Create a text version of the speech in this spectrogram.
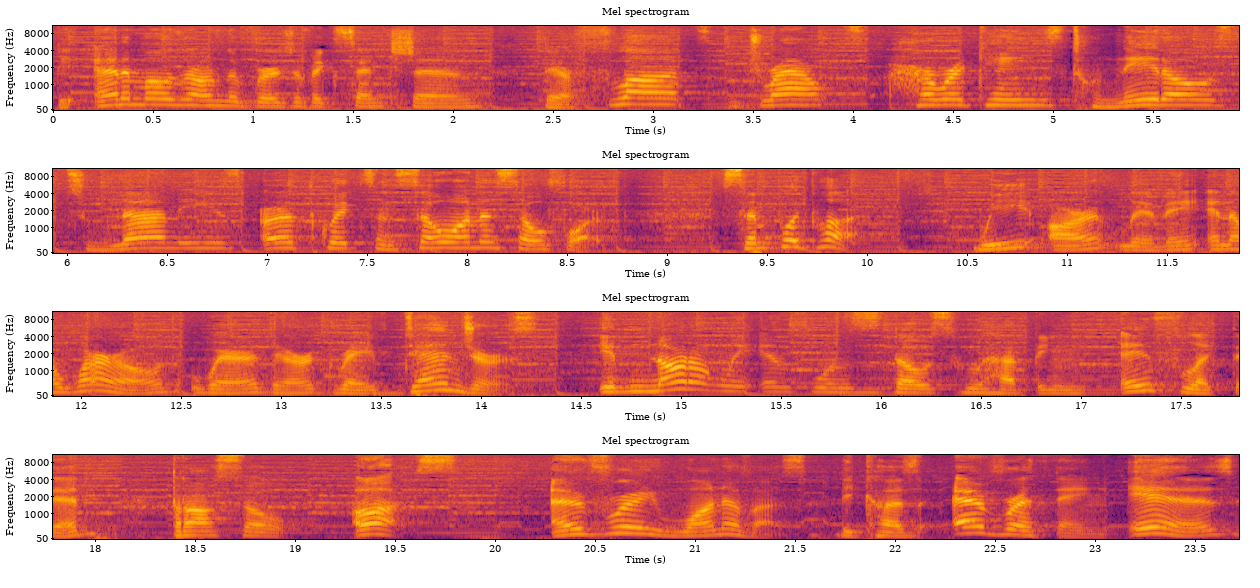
the animals are on the verge of extinction, there are floods, droughts, hurricanes, tornadoes, tsunamis, earthquakes, and so on and so forth. Simply put, we are living in a world where there are grave dangers. It not only influences those who have been inflicted, but also us, every one of us, because everything is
